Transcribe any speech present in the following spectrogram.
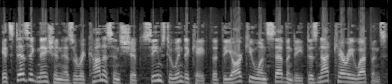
Its designation as a reconnaissance ship seems to indicate that the RQ-170 does not carry weapons,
